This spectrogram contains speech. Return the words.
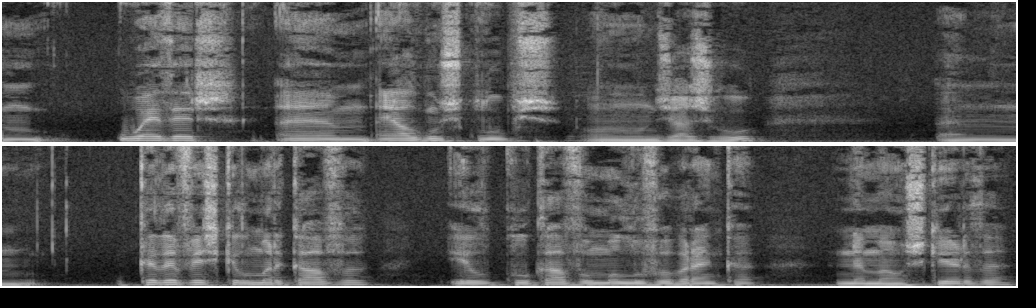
um, o Éder, um, em alguns clubes onde já jogou, cada vez que ele marcava, ele colocava uma luva branca na mão esquerda.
